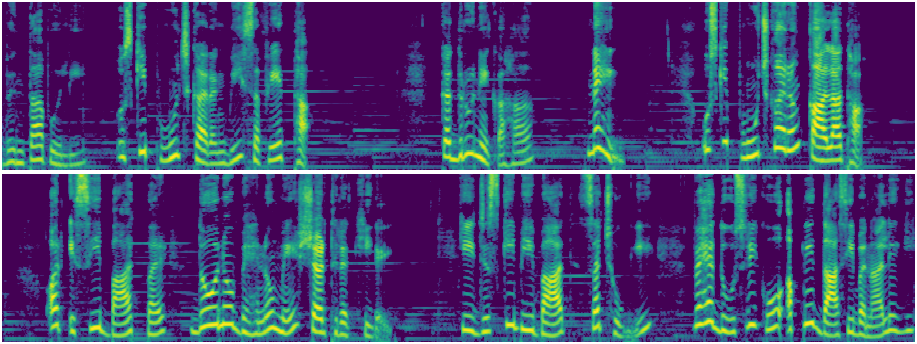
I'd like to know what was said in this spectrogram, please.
विंता बोली, उसकी पूंछ का रंग भी सफ़ेद था। कद्रू ने कहा, नहीं, उसकी पूंछ का रंग काला था, और इसी बात पर दोनों बहनों में शर्त रखी गई। कि जिसकी भी बात सच होगी, वह दूसरी को अपनी दासी बना लेगी।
